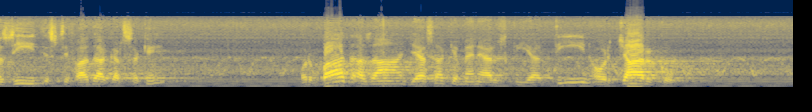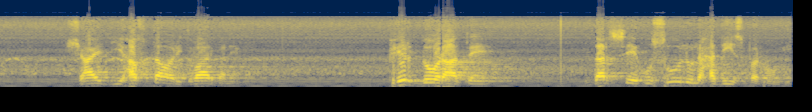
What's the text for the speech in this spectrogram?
मज़ीद इस्तेफादा कर सकें। और बाद अजान जैसा कि मैंने अर्ज़ किया, तीन और चार को शायद ये हफ़्ता और इतवार बनेगा। फिर दो रातें दर से उसूल हदीस पर होंगी।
